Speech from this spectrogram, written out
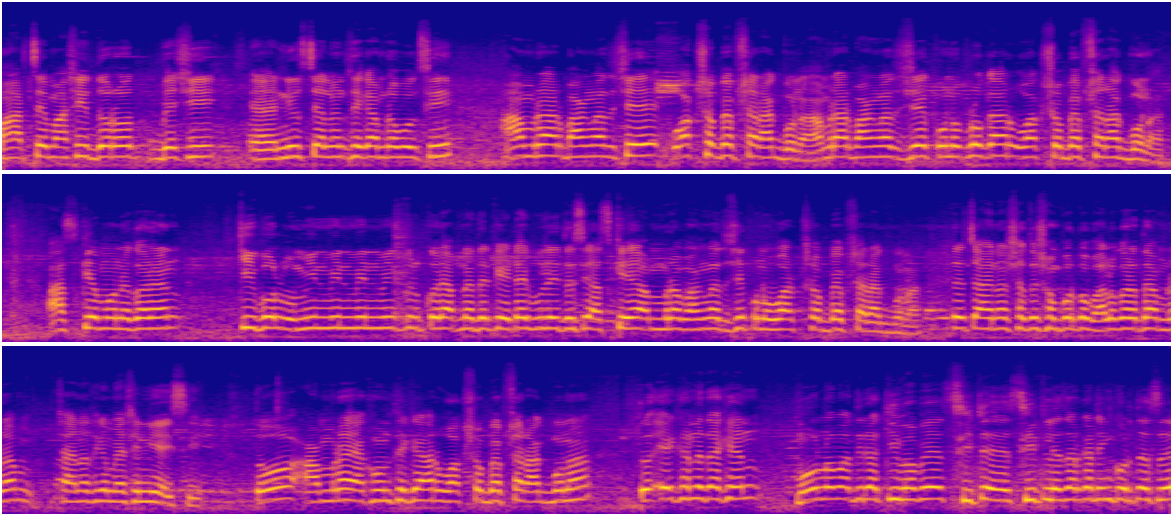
মার্চে মাসির দরদ বেশি নিউজ চ্যানেল থেকে আমরা বলছি, আমরা আর বাংলাদেশে ওয়ার্কশপ ব্যবসা রাখব না। আমরা আর বাংলাদেশে কোনো প্রকার ওয়ার্কশপ ব্যবসা রাখব না। আজকে মনে করেন কি বলব, মিন মিন মিন মিন করে আপনাদেরকে এটাই বুঝাইতেছি, আজকে আমরা বাংলাদেশে কোনো ওয়ার্কশপ ব্যবসা রাখব না। চায়নার সাথে সম্পর্ক ভালো করাতে আমরা চায়না থেকে মেশিন নিয়ে আইছি। তো আমরা এখন থেকে আর ওয়ার্কশপ ব্যবসা রাখব না। তো এখানে দেখেন, মৌলবাদীরা কীভাবে সিটে সিট লেজার কাটিং করতেছে,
